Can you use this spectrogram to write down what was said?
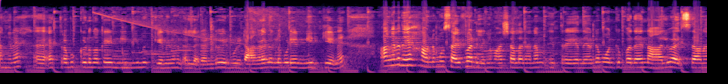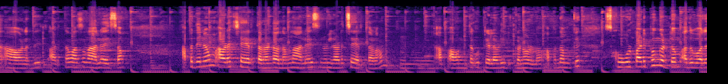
അങ്ങനെ എത്ര ബുക്ക് ഉണ്ടെന്നൊക്കെ എണ്ണി എണ്ണി നിൽക്കുകയാണ് അല്ല രണ്ടുപേരും കൂടിയിട്ട് ആങ്ങളെ ഞങ്ങളും കൂടി എണ്ണി ഇരിക്കുകയാണ് അങ്ങനെ ദേ അവന്റെ മുസൈഫ് കണ്ടില്ലെങ്കിൽ മാഷാല്ല കാരണം ഇത്രയും അവന്റെ മോൻക്ക് ഇപ്പോൾ അതായത് നാല് വയസ്സാണ് ആവണത്. അടുത്ത മാസം നാല് വയസ്സാണ് അപ്പത്തിനും അവിടെ ചേർത്തണം കേട്ടോ. നമ്മൾ നാല് വയസ്സിനുള്ളിൽ അവിടെ ചേർത്തണം. അപ്പം അങ്ങനത്തെ കുട്ടികൾ അവിടെ ഇരിക്കണമല്ലോ അപ്പം നമുക്ക് സ്കൂൾ പഠിപ്പും കിട്ടും. അതുപോലെ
